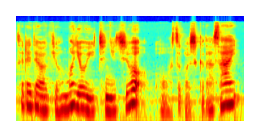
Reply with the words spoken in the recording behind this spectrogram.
それでは今日も良い一日をお過ごしください。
